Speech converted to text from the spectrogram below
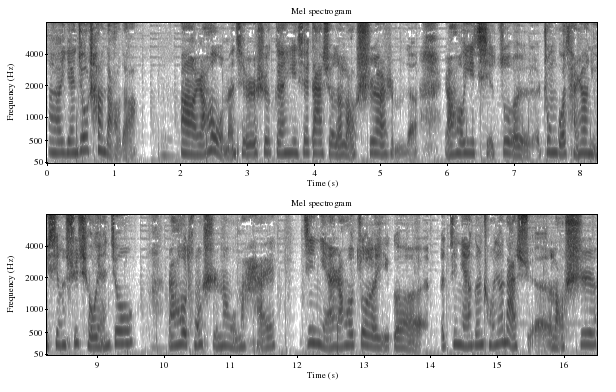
啊研究倡导的，啊，然后我们其实是跟一些大学的老师啊什么的，然后一起做中国残障女性需求研究。然后同时呢，我们还今年然后做了一个，今年跟重庆大学老师，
